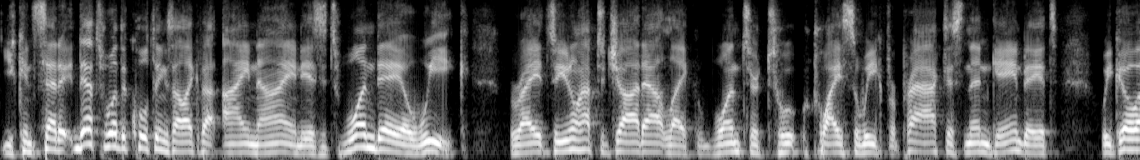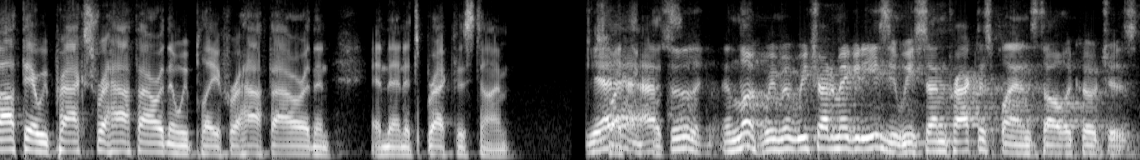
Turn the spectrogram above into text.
you can set it. That's one of the cool things I like about I nine is it's one day a week, right? So you don't have to jot out like once or tw- twice a week for practice and then game day. It's we go out there, we practice for a half hour, then we play for a half hour, and then and then it's breakfast time. Yeah, so absolutely. And look, we we try to make it easy. We send practice plans to all the coaches.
